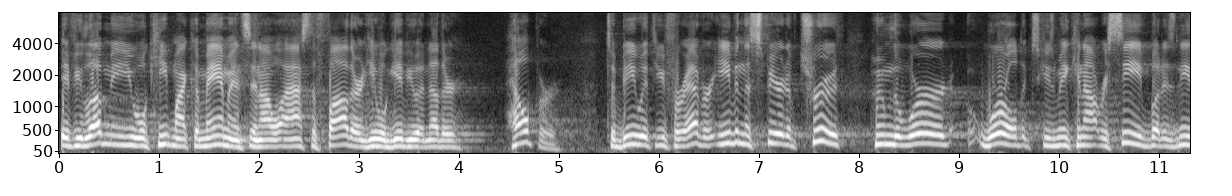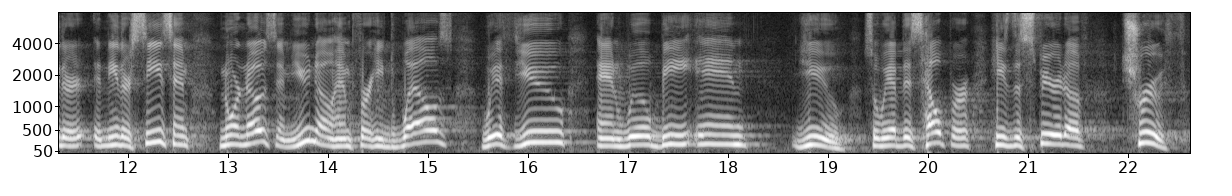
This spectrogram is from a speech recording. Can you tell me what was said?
If you love me, you will keep my commandments, and I will ask the Father, and he will give you another helper to be with you forever, even the Spirit of truth, whom the word, world, excuse me, cannot receive, but is neither, it neither sees him nor knows him. You know him, for he dwells with you and will be in you. So we have this helper. He's the Spirit of truth.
